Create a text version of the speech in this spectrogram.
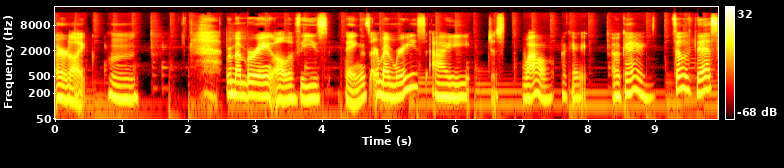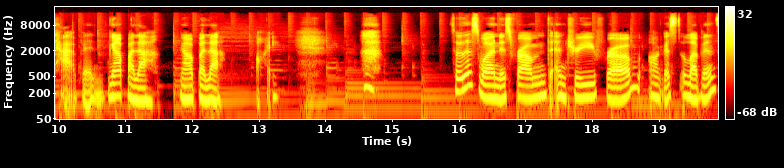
or like, hmm, remembering all of these things or memories, I just Wow. Okay. Okay. So this happened. Nga pala. Nga pala. Okay. so this one is from the entry from August 11th.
